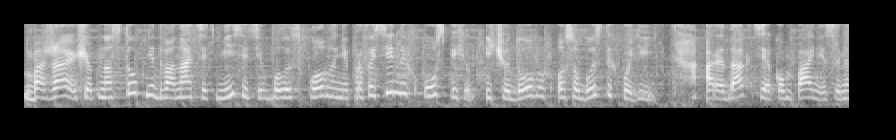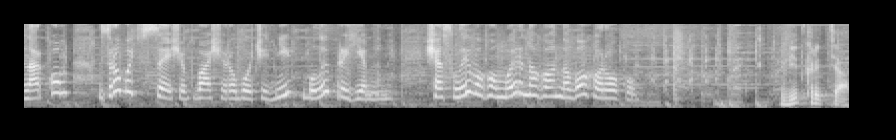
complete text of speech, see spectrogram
Бажаю, щоб наступні 12 місяців були сповнені професійних успіхів і чудових особистих подій. А редакція компанії Семінар.ком зробить все, щоб ваші робочі дні були приємними. Щасливого, мирного нового року! Відкриття.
